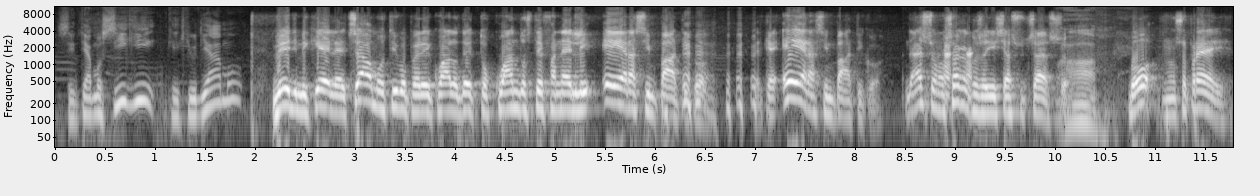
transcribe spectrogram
Sentiamo Sighi che chiudiamo. Vedi Michele, c'è un motivo per il quale ho detto quando Stefanelli era simpatico, perché era simpatico. Adesso non so che cosa gli sia successo. Boh, non saprei.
